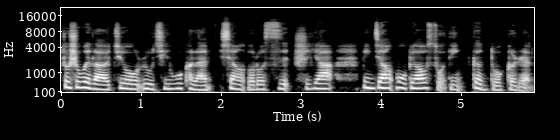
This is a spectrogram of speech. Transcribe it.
就是为了就入侵乌克兰向俄罗斯施压，并将目标锁定更多个人。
